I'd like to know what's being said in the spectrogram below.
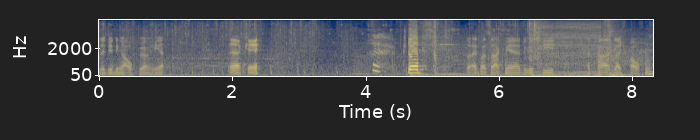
Sind die Dinge aufgegangen hier? Ja, okay. Knopf. So, etwas sagt mir, du wirst die AK gleich brauchen.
